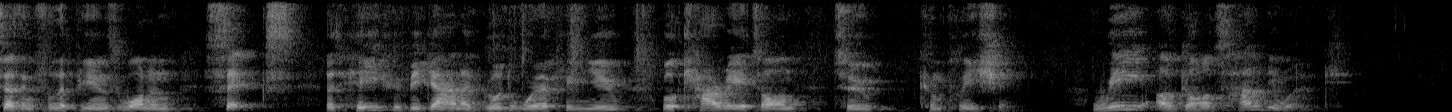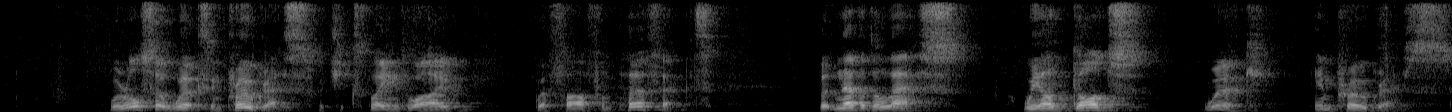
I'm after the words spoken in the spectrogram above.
says in Philippians 1 and 6 that he who began a good work in you will carry it on to completion. We are God's handiwork. We're also works in progress, which explains why we're far from perfect. But nevertheless, we are God's work in progress.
